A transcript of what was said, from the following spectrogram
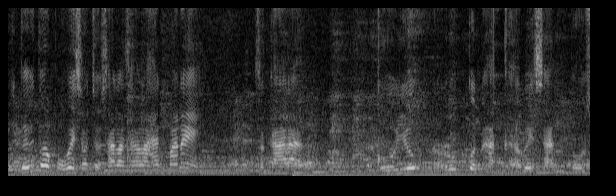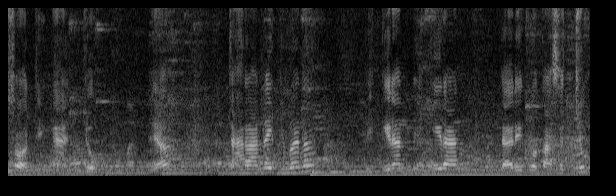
Untuk itu apa? Wes ojo salah-salahan mana? Sekarang guyuk rukun agawe santoso di Nganjuk ya. Caranya gimana? Pikiran-pikiran dari kota sejuk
